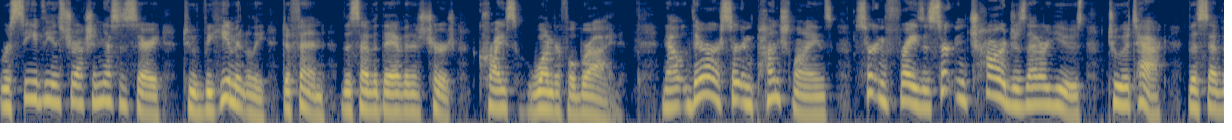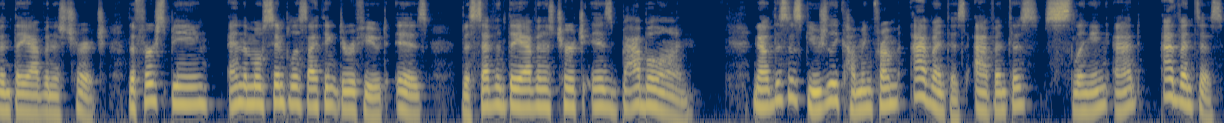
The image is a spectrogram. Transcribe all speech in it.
receive the instruction necessary to vehemently defend the Seventh day Adventist Church, Christ's wonderful bride. Now, there are certain punchlines, certain phrases, certain charges that are used to attack the Seventh day Adventist Church. The first being, and the most simplest I think to refute, is the Seventh day Adventist Church is Babylon. Now, this is usually coming from Adventists, Adventists slinging at Adventists.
